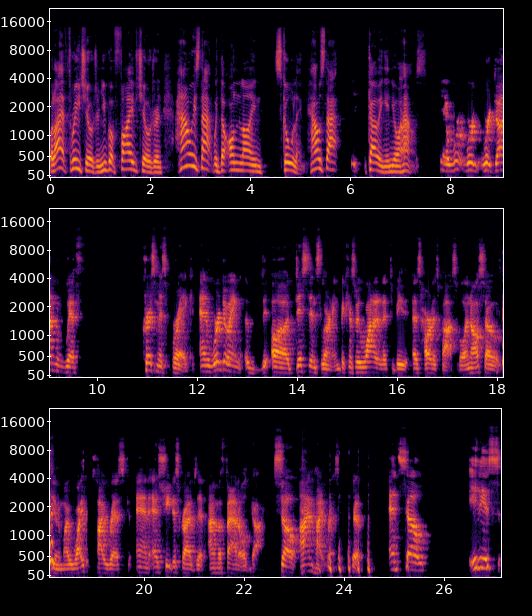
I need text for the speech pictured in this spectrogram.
Well, I have three children. You've got five children. How is that with the online schooling? How's that going in your uh, house? Yeah, we're we're we're done with Christmas break, and we're doing uh, distance learning because we wanted it to be as hard as possible. And also, you know, my wife is high risk, and as she describes it, I'm a fat old guy, so I'm high risk too. And so it is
